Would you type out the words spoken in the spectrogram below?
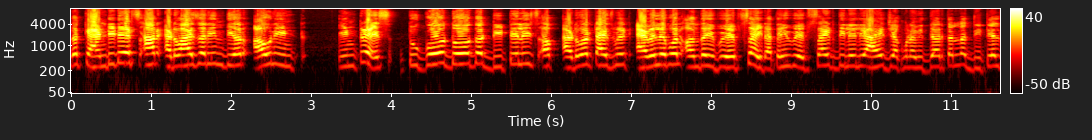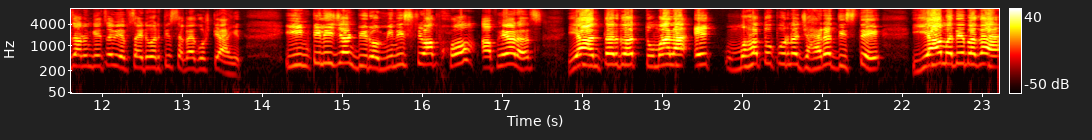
The candidates are advisor in their on int interest to go through the detail is of advertisement available on the website आता ही वेबसाईट दिलेली आहे ज्या कोणा विद्यार्थ्यांना डिटेल जाणून घ्यायचं वेबसाईटवरती सगळ्या गोष्टी आहेत. Intelligent bureau ministry of home affairs या अंतर्गत तुम्हाला एक महत्त्वपूर्ण जाहिरात दिसते. यामध्ये बघा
